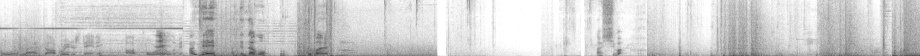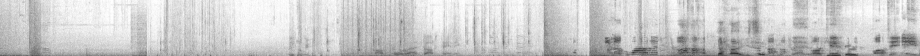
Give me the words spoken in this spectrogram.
4. Last operator standing. Op 4 eliminated. 안돼 안 된다고 제발 아 씨발 Op 4 last stop standing. 아 미친. 오케이. 와제 에임.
